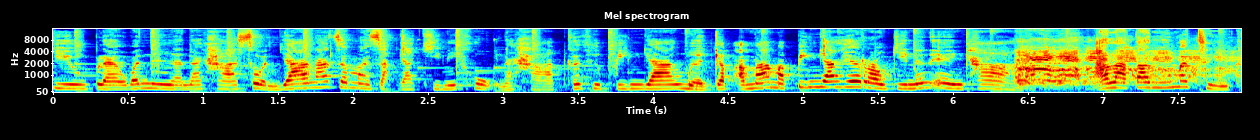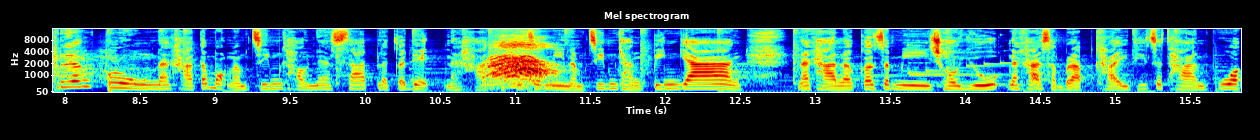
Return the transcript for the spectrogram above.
กิวแปลว่าเนื้อนะคะ ส่วนย่าน่าจะมาจากยาคินิคุนะคะ ก็คือปิ้งย่างเหมือนกับอาม่ามาปิ้งย่างให้เรากินนั่นเองค่ะเอาล่ะตอนนี้มาถึงเครื่องปรุงนะคะต้องบอกน้ำจิ้มเขาเนี่ยแซ่บแล้วก็เด็ดนะคะก็จะมีน้ำจิ้มทั้งปิ้งย่างนะคะ แล้วก็จะมีโชยุนะคะสำหรับใครที่จะทานพวก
